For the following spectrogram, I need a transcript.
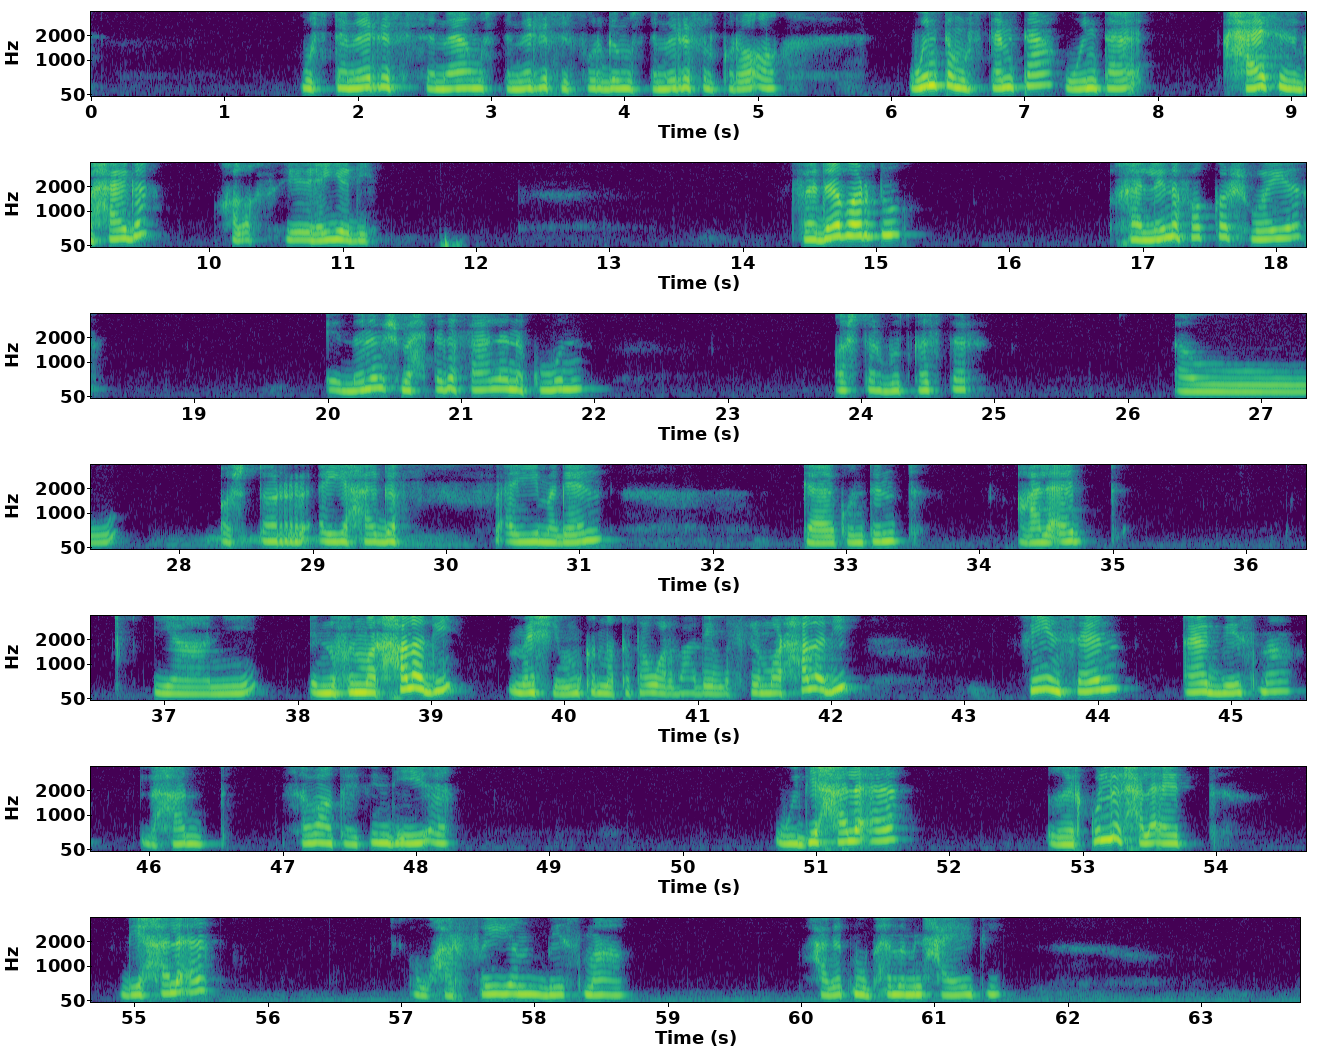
مستمر في السماع مستمر في الفرجة مستمر في القراءة وأنت مستمتع وأنت حاسس بحاجة خلاص هي دي. فده برضه خلّاني أفكر شوية إن أنا مش محتاجة فعلًا أكون أشطر بودكاستر أو أشطر أي حاجة في أي مجال كcontent على قد يعني إنه في المرحلة دي ماشي ممكن نتطور بعدين بس في المرحلة دي في إنسان قاعد بيسمع لحد سبعة وتلاتين دقيقة ودي حلقة غير كل الحلقات. دي حلقة هو حرفيًا بيسمع حاجات مبهمة من حياتي.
